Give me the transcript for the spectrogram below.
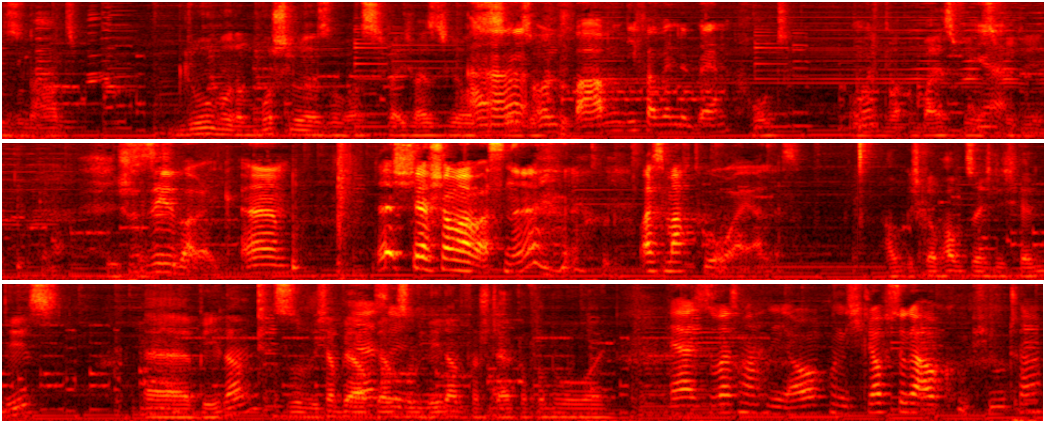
so eine Art Blume oder Muschel oder sowas. Ich weiß, ich weiß nicht genau, was Aha, ist. Also und Farben, die verwendet werden. rot. Und weiß für, Ja. für die. die Schrift. Silberig. Ähm, das ist ja schon mal was, ne? Was macht Huawei alles? Ich glaube hauptsächlich Handys. Äh, WLAN. Also ich habe ja, Ja, wir haben so- so einen WLAN-Verstärker von Huawei. Ja, sowas machen die auch. Und ich glaube sogar auch Computer.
